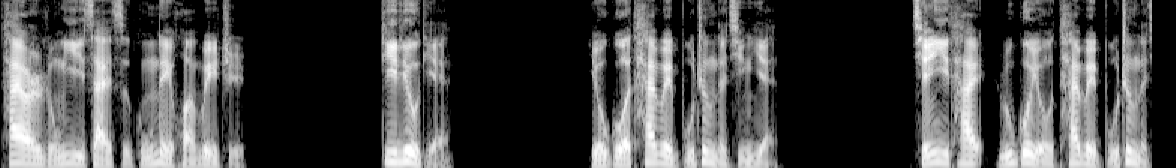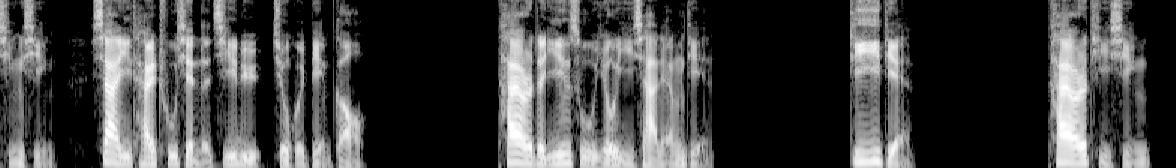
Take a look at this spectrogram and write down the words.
胎儿容易在子宫内换位置。第六点，有过胎位不正的经验，前一胎如果有胎位不正的情形，下一胎出现的几率就会变高。胎儿的因素有以下两点：第一点，胎儿体型，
